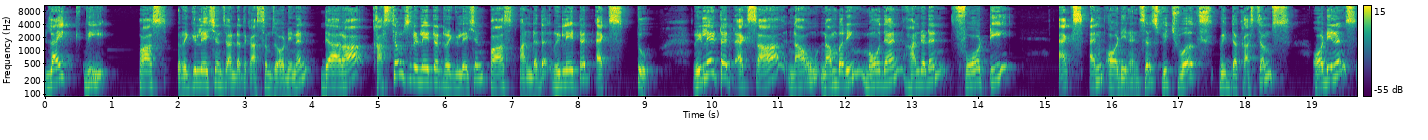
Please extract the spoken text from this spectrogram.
Like we pass regulations under the customs ordinance, there are customs related regulations passed under the related acts too. Related acts are now numbering more than 140 acts and ordinances which works with the customs ordinance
